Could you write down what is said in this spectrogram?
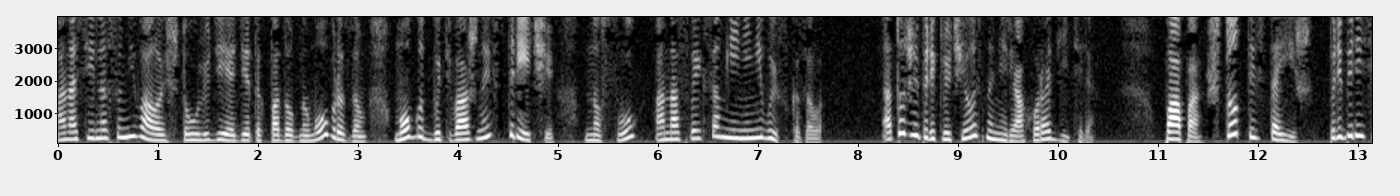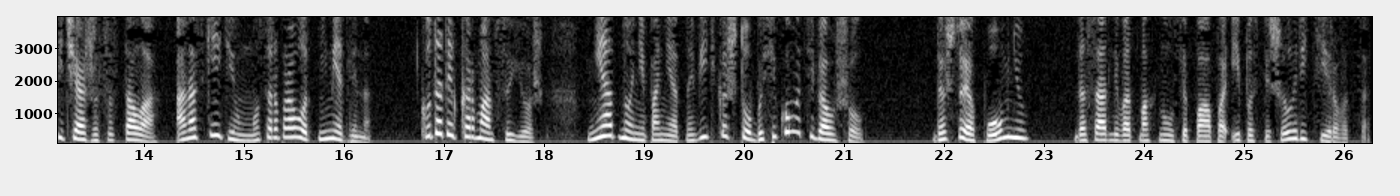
она сильно сомневалась, что у людей, одетых подобным образом, могут быть важные встречи, но вслух она своих сомнений не высказала. А тут же переключилась на неряху родителя. «Папа, что ты стоишь? Прибери сейчас же со стола, а носки эти мусоропровод немедленно. Куда ты в карман суешь? Мне одно непонятно, Витька что, босиком от тебя ушел?» «Да что я помню?» досадливо отмахнулся папа и поспешил ретироваться.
